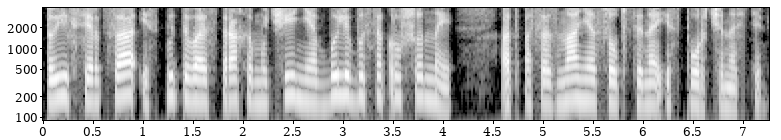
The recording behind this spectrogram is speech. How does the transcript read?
то их сердца, испытывая страх и мучения, были бы сокрушены от осознания собственной испорченности.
